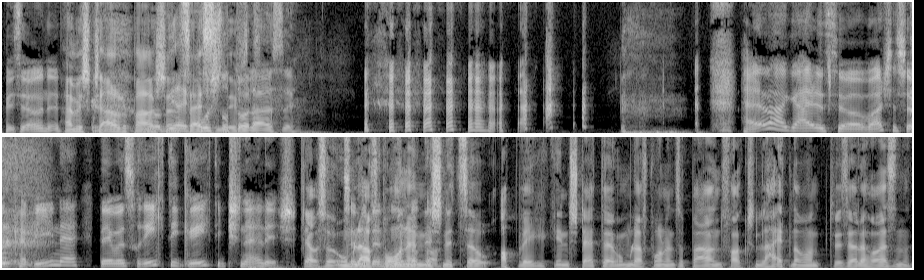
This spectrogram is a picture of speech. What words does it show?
Wieso nicht? Heim ist geschaut, du baust schon einen Sessellift. Pustertal raus. Hey, war geil, so, weißt du, so eine Kabine, die was richtig, richtig schnell ist. Ja, aber so Umlaufbahnen Wunderbar. ist nicht so abwegig in Städte, Umlaufbahnen zu bauen, fragst einen Leitner und wie sie alle heißen,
